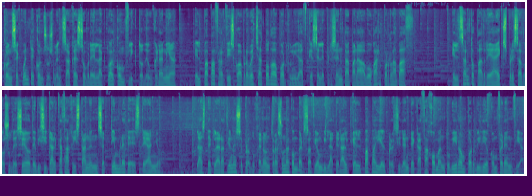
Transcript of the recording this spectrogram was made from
Consecuente con sus mensajes sobre el actual conflicto de Ucrania, el Papa Francisco aprovecha toda oportunidad que se le presenta para abogar por la paz. El Santo Padre ha expresado su deseo de visitar Kazajistán en septiembre de este año. Las declaraciones se produjeron tras una conversación bilateral que el Papa y el presidente kazajo mantuvieron por videoconferencia.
